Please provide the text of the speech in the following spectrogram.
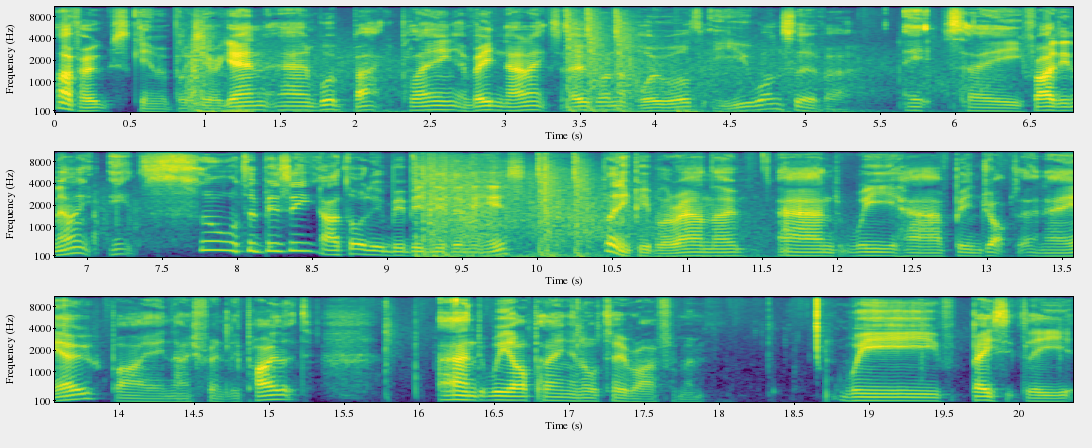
Hi folks, Gamerbug here again, and we're back playing Invade & Annex over on the Ahoyworld EU1 server. It's a Friday night, it's sort of busy, I thought it would be busier than it is. Plenty of people around though, and we have been dropped an AO by a nice friendly pilot, and we are playing an auto rifleman. We've basically,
